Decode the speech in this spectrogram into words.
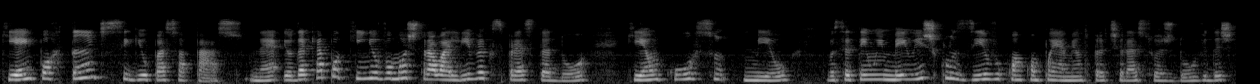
que é importante seguir o passo a passo, né? Eu daqui a pouquinho eu vou mostrar o Alívio Express da Dor, que é um curso meu. Você tem um e-mail exclusivo com acompanhamento para tirar suas dúvidas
